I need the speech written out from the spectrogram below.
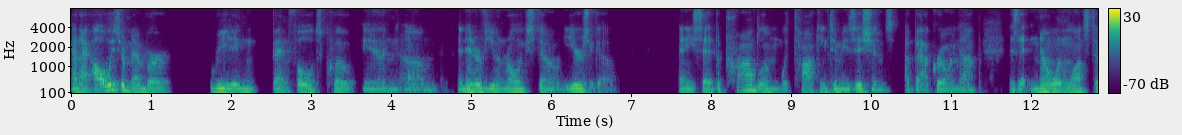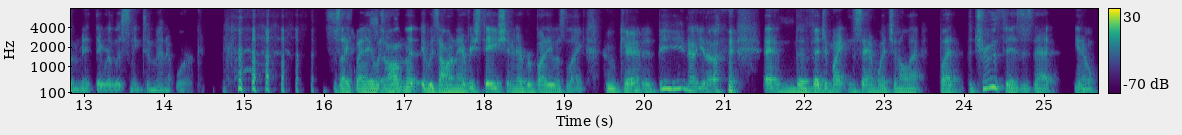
And I always remember reading Ben Folds quote in um, an interview in Rolling Stone years ago. And he said the problem with talking to musicians about growing up is that no one wants to admit they were listening to men at work. it's like, but it was on the, it was on every station, and everybody was like, "Who can it be?" You know, you know, and the Vegemite and sandwich and all that. But the truth is, is that you know,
